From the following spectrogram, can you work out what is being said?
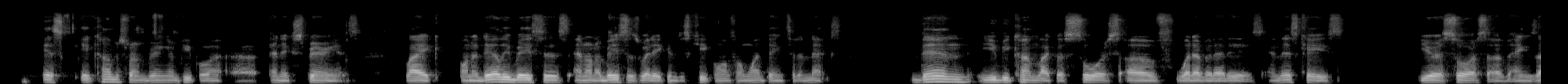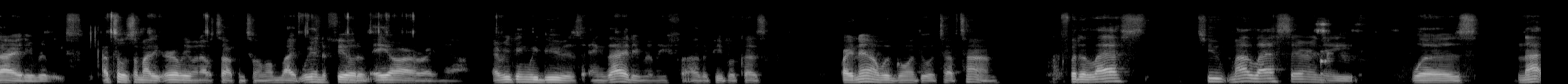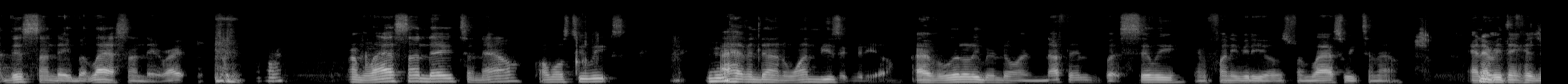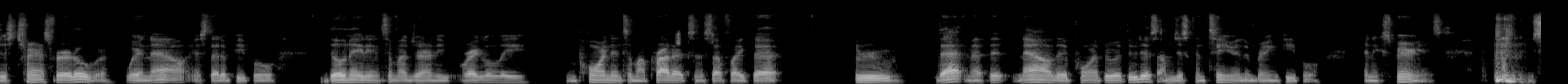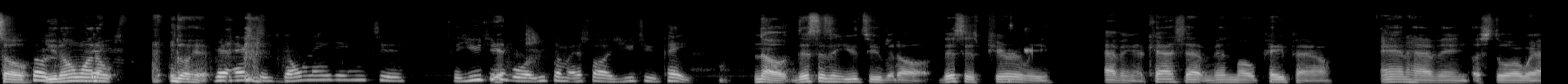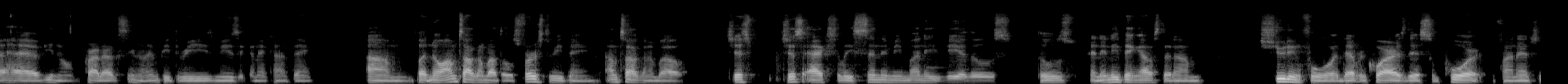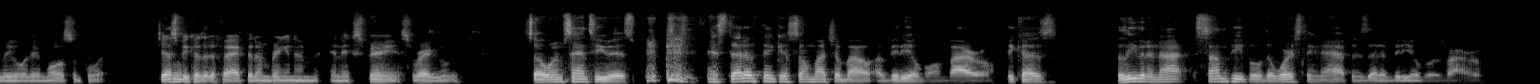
it's it comes from bringing people uh, an experience, like on a daily basis and on a basis where they can just keep going from one thing to the next. Then you become like a source of whatever that is. In this case, you're a source of anxiety relief. I told somebody earlier when I was talking to them, I'm like, we're in the field of AR right now. Everything we do is anxiety relief for other people because right now we're going through a tough time for the last two, my last serenade was not this Sunday, but last Sunday, right? Uh-huh. From last Sunday to now, almost two weeks, mm-hmm. I haven't done one music video. I've literally been doing nothing but silly and funny videos from last week to now. And mm-hmm. everything has just transferred over where now, instead of people donating to my journey regularly and pouring into my products and stuff like that through that method. Now they're pouring through it through this. I'm just continuing to bring people an experience. so, so, you don't want to go ahead. They're actually donating to the YouTube, yeah. or you talking about as far as YouTube pay? No, this isn't YouTube at all. This is purely having a Cash App, Venmo, PayPal, and having a store where I have, you know, products, you know, MP3s, music, and that kind of thing. Um, but no, I'm talking about those first three things. I'm talking about just just actually sending me money via those those and anything else that I'm shooting for that requires their support financially or their moral support just mm. because of the fact that I'm bringing them an experience regularly. So what I'm saying to you is instead of thinking so much about a video going viral because believe it or not some people the worst thing that happens is that a video goes viral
